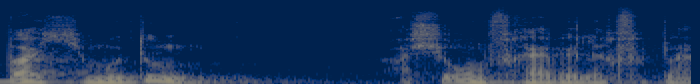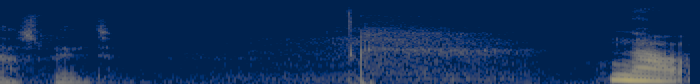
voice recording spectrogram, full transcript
wat je moet doen als je onvrijwillig verplaatst bent? Nou,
